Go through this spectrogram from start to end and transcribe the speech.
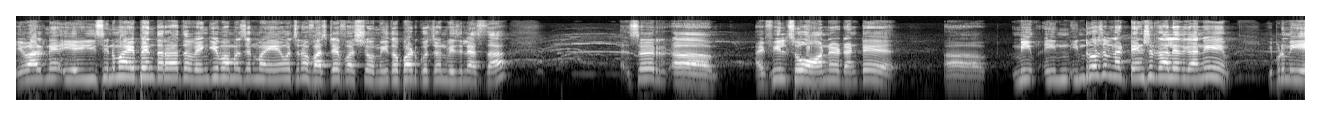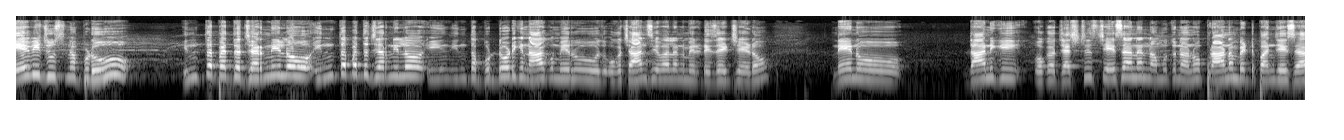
ఇవాళ ఈ- ఈ సినిమా అయిపోయిన తర్వాత వెంకీమామ సినిమా ఏం వచ్చినా ఫస్ట్ డే ఫస్ట్ షో. మీతో పాటు కూర్చొని విజిలేస్తా. Sir I feel so honoured. అంటే మీ ఇన్ని రోజులు నాకు టెన్షన్ రాలేదు కానీ ఇప్పుడు మీ ఏవి చూసినప్పుడు ఇంత పెద్ద జర్నీలో ఇంత పెద్ద జర్నీలో ఇంత బుడ్డోడికి నాకు మీరు ఒక ఛాన్స్ ఇవ్వాలని మీరు డిసైడ్ చేయడం నేను దానికి ఒక జస్టిస్ చేశానని నమ్ముతున్నాను ప్రాణం పెట్టి పనిచేసా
